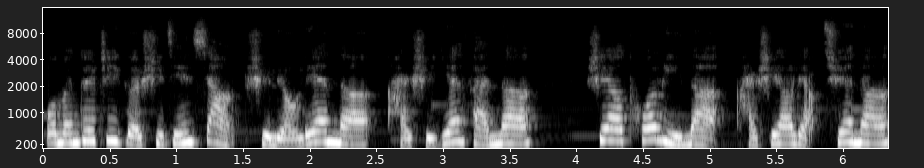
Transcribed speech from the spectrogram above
我们对这个世间相是留恋呢，还是厌烦呢？是要脱离呢，还是要了却呢？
